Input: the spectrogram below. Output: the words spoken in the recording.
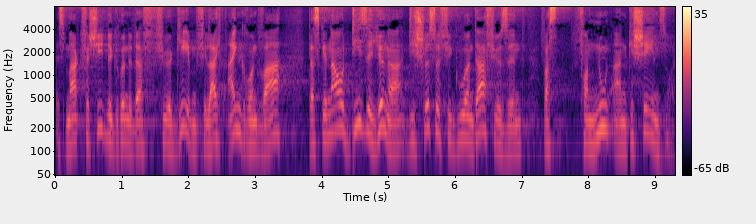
Es mag verschiedene Gründe dafür geben. Vielleicht ein Grund war, dass genau diese Jünger die Schlüsselfiguren dafür sind, was von nun an geschehen soll.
